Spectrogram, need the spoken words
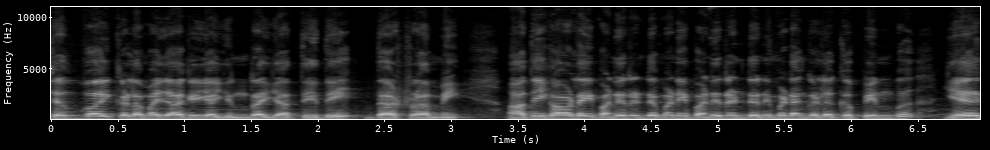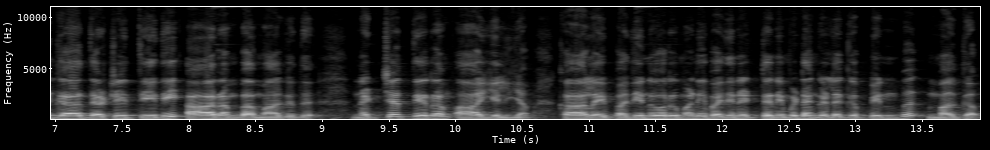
செவ்வாய்க்கிழமையாகிய இன்றைய திதி தசமி. அதிகாலை பன்னிரெண்டு மணி பன்னிரெண்டு நிமிடங்களுக்கு பின்பு ஏகாதசி திதி ஆரம்பமாகுது. நட்சத்திரம் ஆயில்யம். காலை பதினோரு மணி பதினெட்டு நிமிடங்களுக்கு பின்பு மகம்.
